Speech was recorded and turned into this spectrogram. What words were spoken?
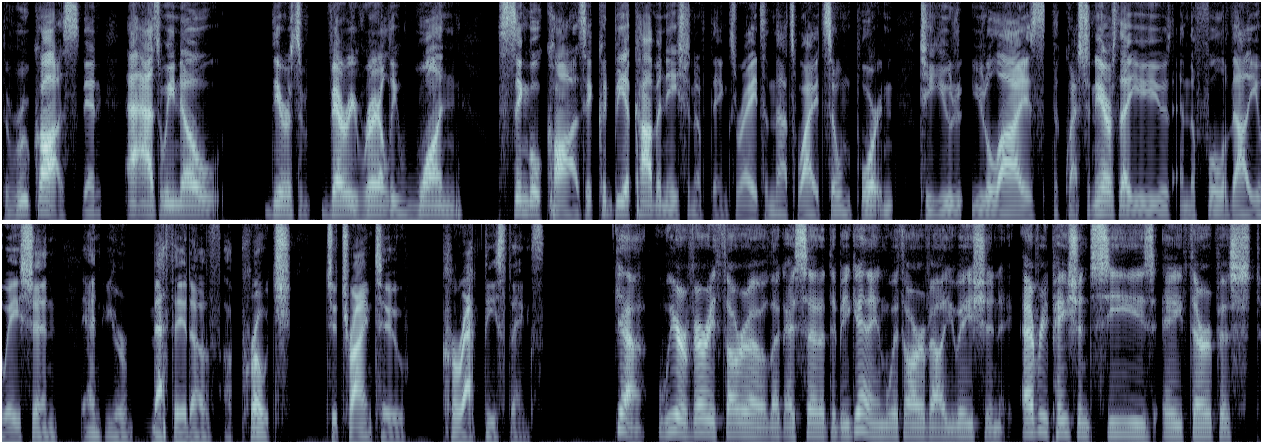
the root cause. And as we know, there's very rarely one single cause. It could be a combination of things, right? And that's why it's so important to u- utilize the questionnaires that you use and the full evaluation and your method of approach to trying to correct these things. Yeah, we are very thorough, like I said at the beginning, with our evaluation. Every patient sees a therapist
